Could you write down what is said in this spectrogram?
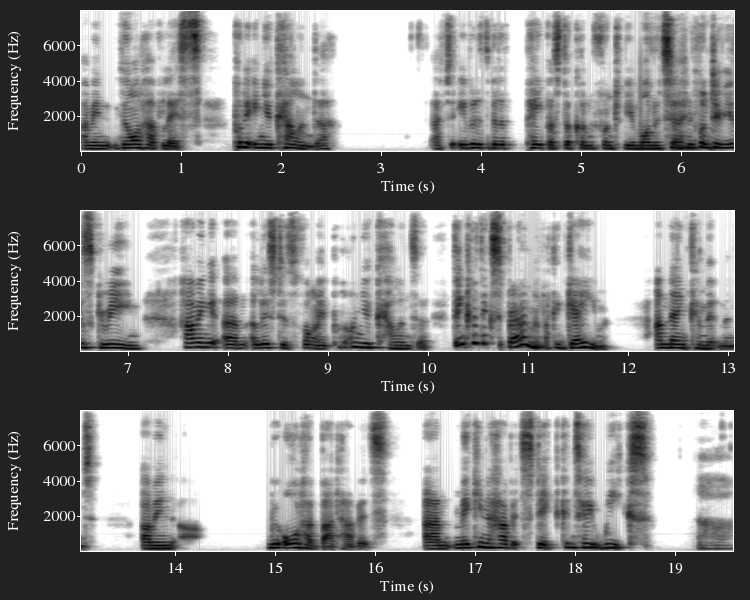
I mean, we can all have lists. Put it in your calendar after, even if it's a bit of paper stuck on front of your monitor, in front of your screen, having um, a list is fine. Put it on your calendar. Think of an experiment, like a game, and then commitment. I mean, we all have bad habits, and making a habit stick can take weeks. Uh-huh.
